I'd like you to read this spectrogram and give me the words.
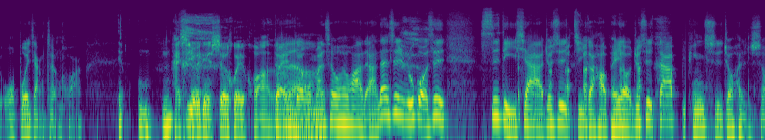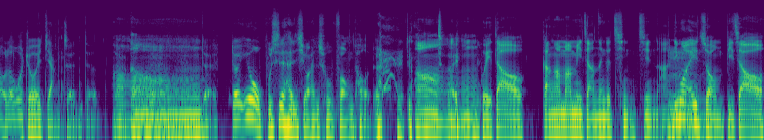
我不会讲真话。嗯，还是有点社会化的。对对，我蛮社会化的啊。但是如果是私底下，就是几个好朋友，就是大家平时就很熟了，我就会讲真的。哦，对对，因为我不是很喜欢出风头的人。哦，对，回到刚刚妈咪讲那个情境啊，另外一种比较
